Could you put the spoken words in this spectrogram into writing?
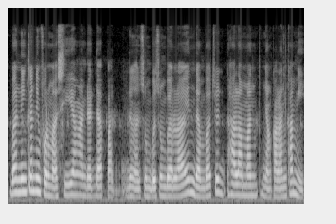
Bandingkan informasi yang Anda dapat dengan sumber-sumber lain dan baca halaman penyangkalan kami.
